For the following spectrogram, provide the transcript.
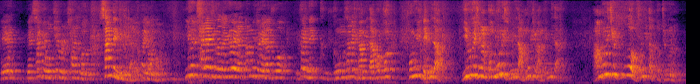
100, 135km를 찾으면 300입니다. 여기까지 오면 이거 찾아지거든 땅 밑으로 해가지고 여기까지 내 그- 금강산까지 갑니다. 곧 통일이 됩니다. 이부계시면 곧 무너집니다. 안 무너지면 안 됩니다. 안 무너질 수도 없습니다. 또 저거는.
